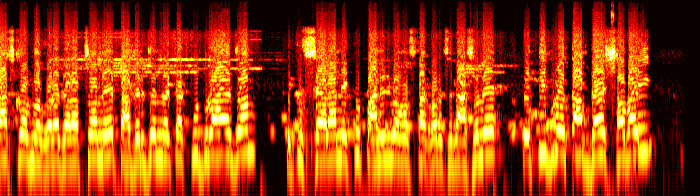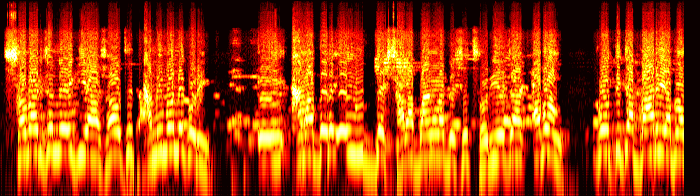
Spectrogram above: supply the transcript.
কাজকর্ম করে যারা চলে, তাদের জন্য একটা ক্ষুদ্র আয়োজন, একটু স্যালান একটু পানির ব্যবস্থা করেছেন। আসলে এই তীব্র তাপদাহে সবাই, সবার জন্য এগিয়ে আসা উচিত। আমি মনে করি এই আমাদের এই উদ্যোগ সারা বাংলাদেশে ছড়িয়ে যাক এবং প্রতিটা বাড়ি এবং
